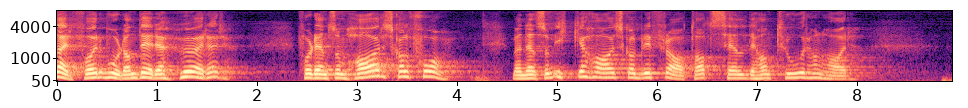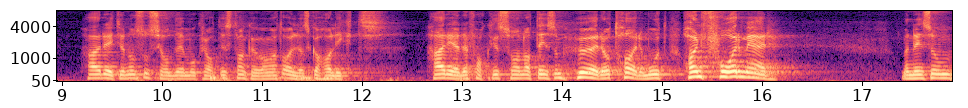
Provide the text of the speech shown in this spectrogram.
derfor hvordan dere hører. For den som har, skal få. Men den som ikke har, skal bli fratatt selv det han tror han har. Her er det ikke noen sosialdemokratisk tankegang at alle skal ha likt. Her er det faktisk sånn at den som hører og tar imot, han får mer. Men den som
